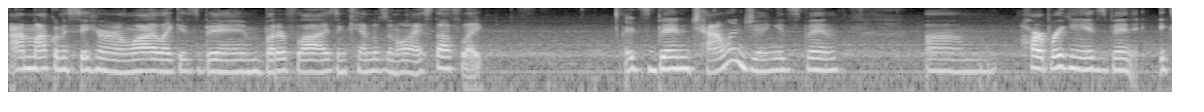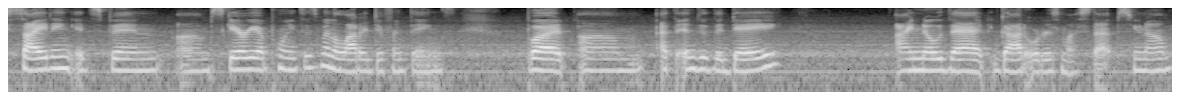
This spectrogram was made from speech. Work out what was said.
I'm not gonna sit here and lie like it's been butterflies and candles and all that stuff. Like it's been challenging. It's been um, heartbreaking. It's been exciting. It's been um, scary at points. It's been a lot of different things. But um, at the end of the day, I know that God orders my steps, you know?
